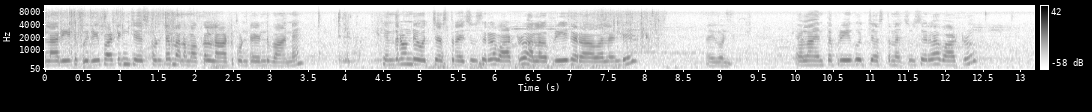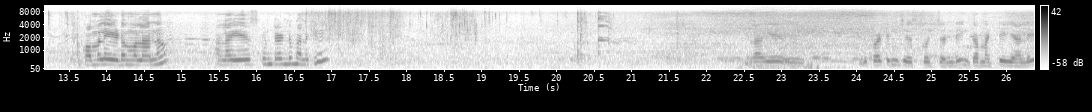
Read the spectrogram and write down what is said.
ఇలా రీటి రీపాటింగ్ చేసుకుంటే మన మొక్కలు నాటుకుంటాయండి బాగానే. కింద నుండి వచ్చేస్తున్నాయి. చూసారా? వాటర్ అలా ఫ్రీగా రావాలండి. ఇదిగోండి. ఎలా ఎంత ఫ్రీగా వచ్చేస్తున్నాయి చూసారా? వాటరు కొమ్మలు వేయడం వలన అలా వేసుకుంటే అండి మనకి. ఇలాగే రిపోర్టింగ్ చేసుకోవచ్చండి. ఇంకా మట్టి వేయాలి.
